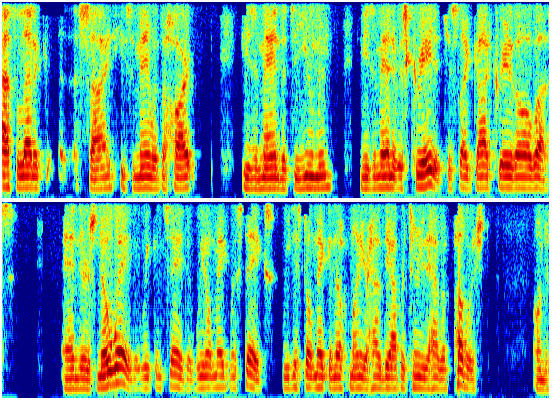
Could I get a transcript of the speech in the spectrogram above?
Athletic aside, he's a man with a heart. He's a man that's a human. And he's a man that was created just like God created all of us. And there's no way that we can say that we don't make mistakes. We just don't make enough money or have the opportunity to have it published on the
